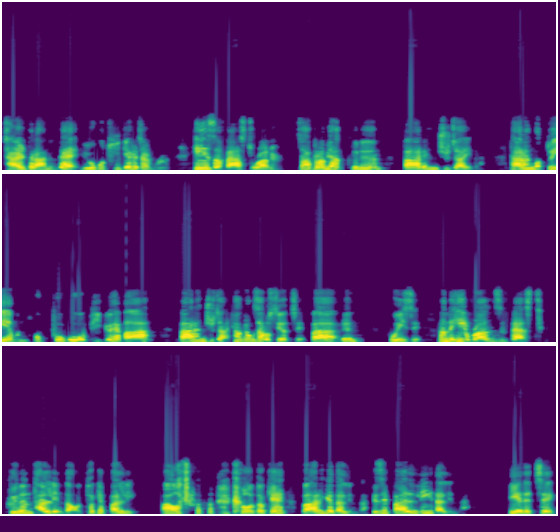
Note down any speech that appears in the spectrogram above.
잘들 아는데, 요거 두 개를 잘 몰라. He is a fast runner. 자, 그러면 그는 빠른 주자이다. 다른 것도 예문 꼭 보고 비교해봐. 빠른 주자, 형용사로 쓰였지. 빠른, 보이지? 그런데 he runs fast. 그는 달린다. 어떻게 빨리? 아, 어, 그 어떻게? 빠르게 달린다. 그지? 빨리 달린다. 이해됐지?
